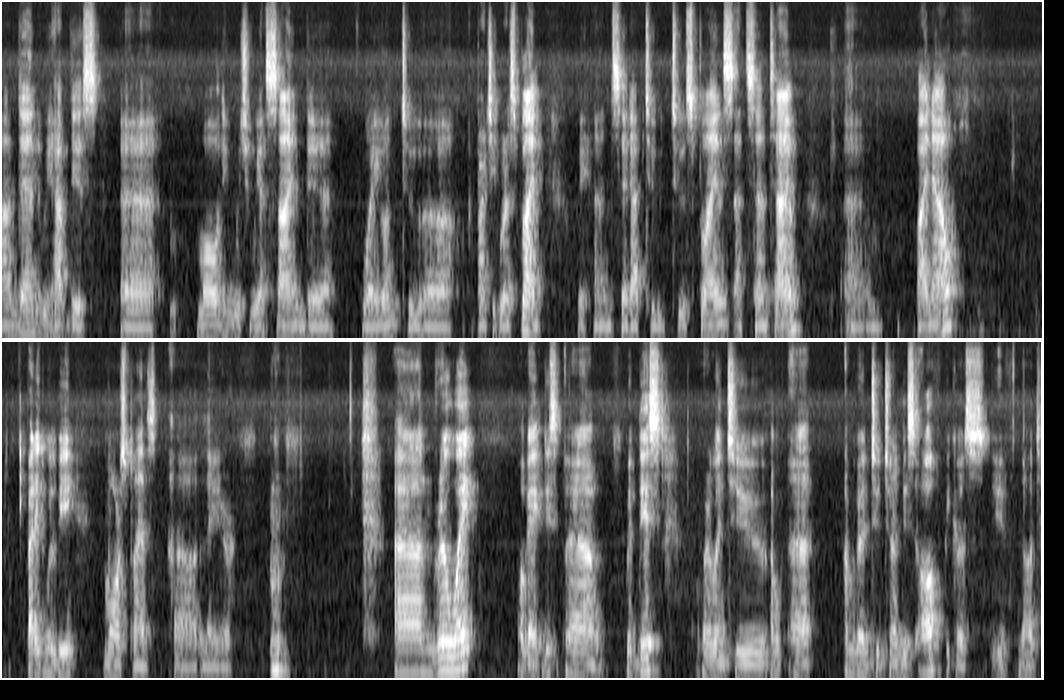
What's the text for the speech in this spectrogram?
and then we have this uh, mode in which we assign the wagon to uh, a particular spline. We can set up to two splines at the same time um, by now but it will be more plans uh, later. And railway okay this uh, with this we're going to uh, I'm going to turn this off because if not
